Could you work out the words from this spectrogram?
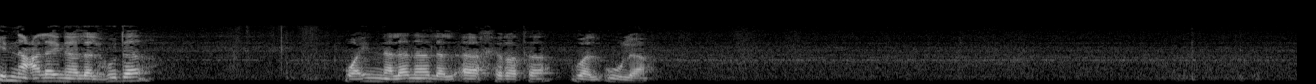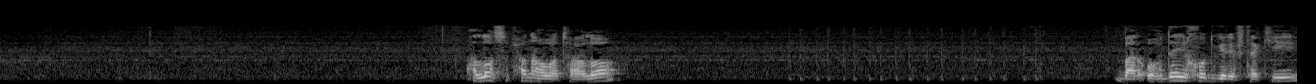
إن علينا للهدى وإن لنا للآخرة والأولى. الله سبحانه وتعالى بر عهده خود گرفته که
